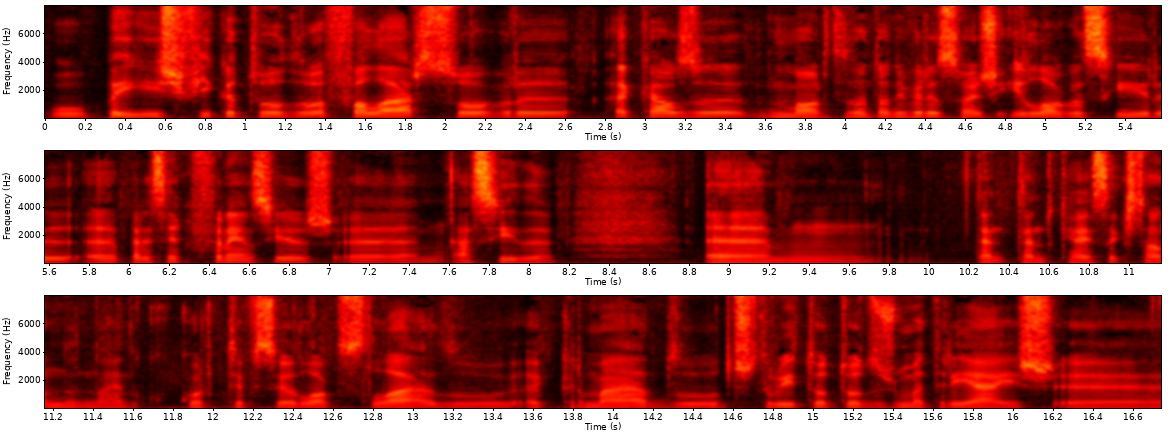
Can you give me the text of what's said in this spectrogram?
o país fica todo a falar sobre a causa de morte de António Verações e logo a seguir aparecem referências à SIDA. Um, tanto, tanto que há essa questão de, é, de que o corpo teve que ser logo selado, cremado, destruir to- todos os materiais eh,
